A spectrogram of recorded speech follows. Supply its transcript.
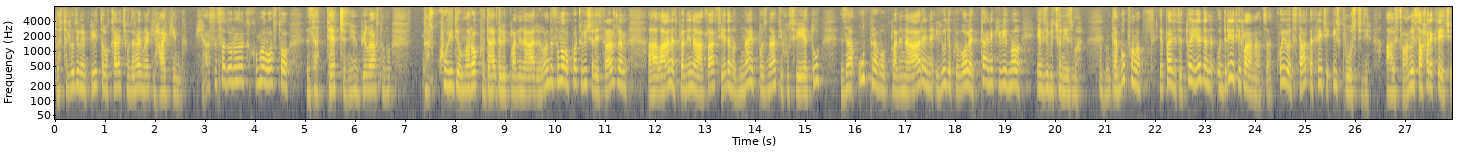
Dosta ljudi me pitalo kada ćemo da radimo neki hiking. Ja sam sad ono nekako malo ostao zatečen, nije mi bilo jasno ono, znaš, ko ide u Maroko da, da bi planinario. Onda sam malo počeo više da istražujem. A, lanac planina Atlas je jedan od najpoznatijih u svijetu za upravo planinarenje i ljude koji vole taj neki vid malo egzibicionizma. Mhm. Da bukvalno, jer pazite, to je jedan od rijetkih lanaca koji od starta kreće iz pustinje, ali stvarno iz Sahare kreće.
